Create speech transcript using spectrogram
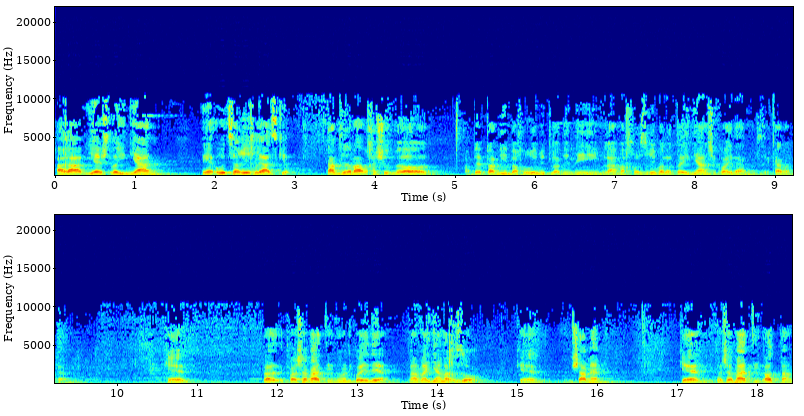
הרב יש לו עניין, אה, הוא צריך להזכיר, גם זה דבר חשוב מאוד, הרבה פעמים בחורים מתלוננים למה חוזרים על אותו עניין שכבר ידענו את זה כמה פעמים. כן? כבר, כבר שמעתי, נו, אני כבר יודע. למה העניין לחזור? כן? משעמם. כן? כבר שמעתי, עוד פעם.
